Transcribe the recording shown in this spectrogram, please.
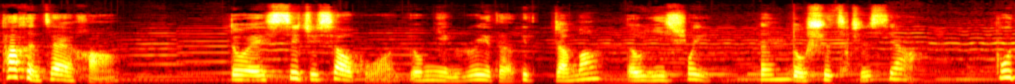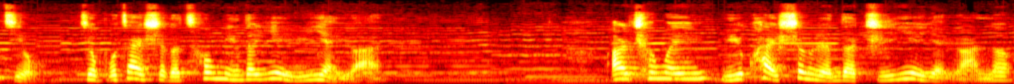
他很在行，对戏剧效果有敏锐的，什么都一会。有时之下，不久就不再是个聪明的业余演员。而成为愉快圣人的职业演员了。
